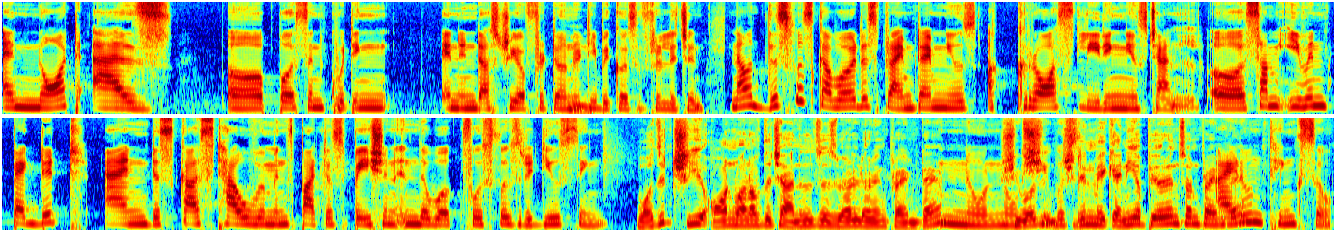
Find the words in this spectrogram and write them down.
and not as a person quitting an industry of fraternity mm. because of religion. Now, this was covered as primetime news across leading news channels. Uh, some even pegged it and discussed how women's participation in the workforce was reducing. Wasn't she on one of the channels as well during prime time? No, no, she, wasn't, she, was, she didn't make any appearance on prime I time. I don't think so,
